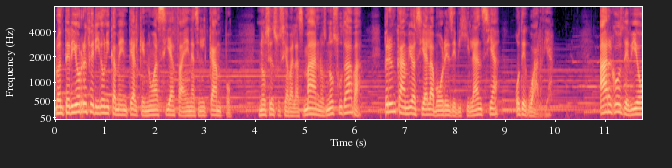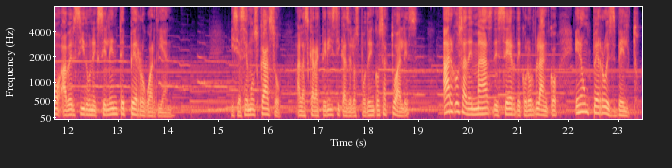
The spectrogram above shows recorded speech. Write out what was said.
Lo anterior referido únicamente al que no hacía faenas en el campo, no se ensuciaba las manos, no sudaba, pero en cambio hacía labores de vigilancia o de guardia. Argos debió haber sido un excelente perro guardián. Y si hacemos caso a las características de los podencos actuales, Argos, además de ser de color blanco, era un perro esbelto,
